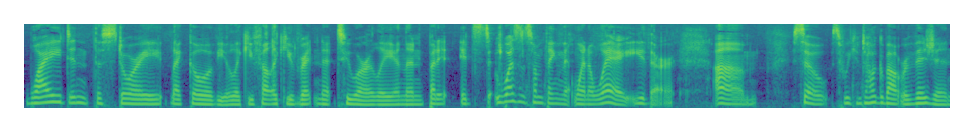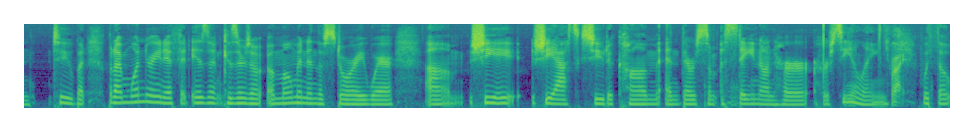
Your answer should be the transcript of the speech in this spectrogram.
why didn't the story let go of you like you felt like you'd written it too early and then but it it's, it wasn't something that went away either um, so so we can talk about revision too but but i'm wondering if it isn't because there's a, a moment in the story where um, she she asks you to come and there's some a stain on her her ceiling Right. with the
